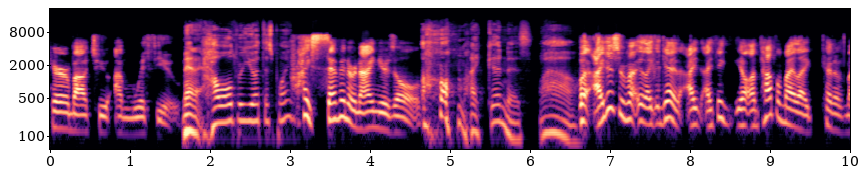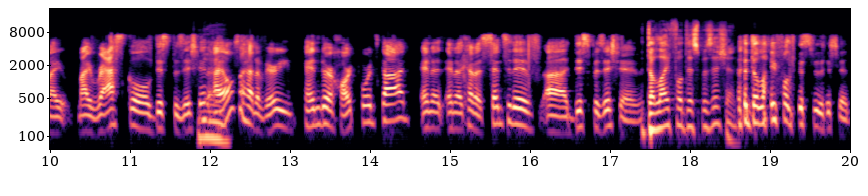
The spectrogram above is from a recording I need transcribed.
care about you, I'm with you. Man, how old were you at this point? Probably seven or nine years old. Oh my goodness. Wow. But I just remember, like again, I, I think you know, on top of my like kind of my my rascal disposition, I also had a very tender heart towards God and a and a kind of sensitive uh, disposition, Delightful disposition. a delightful disposition.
